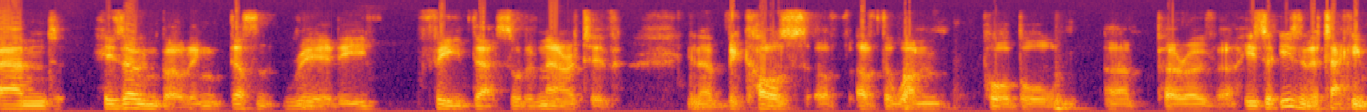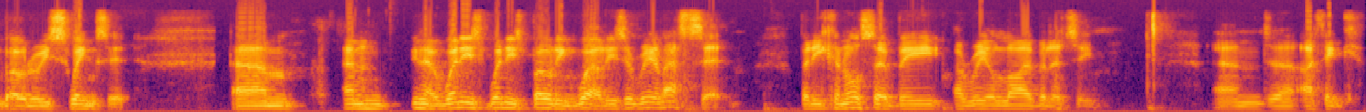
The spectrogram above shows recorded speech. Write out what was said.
And his own bowling doesn't really feed that sort of narrative, you know, because of, of the one poor ball uh, per over. He's a, he's an attacking bowler. He swings it, um, and you know when he's when he's bowling well, he's a real asset. But he can also be a real liability. And uh, I think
